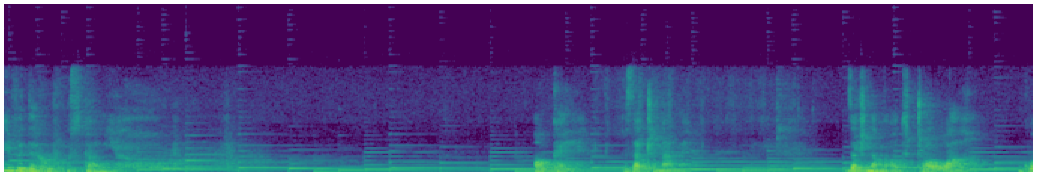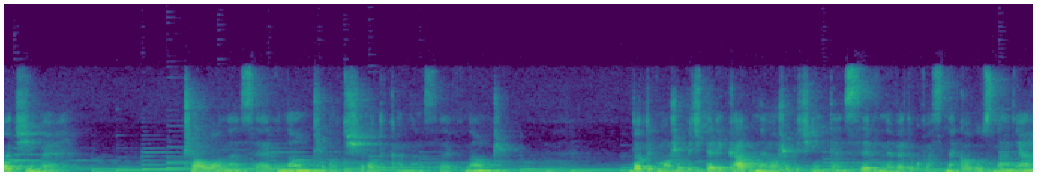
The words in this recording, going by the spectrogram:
i wydechów ustami. Ok, zaczynamy. Zaczynamy od czoła. Gładzimy czoło na zewnątrz, od środka na zewnątrz. Dotyk może być delikatny, może być intensywny według własnego uznania.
